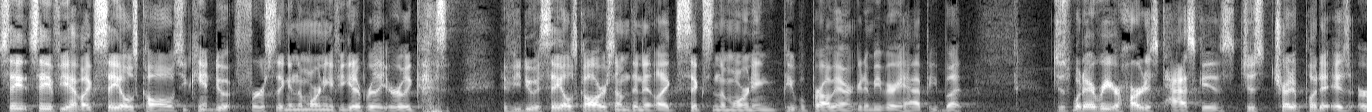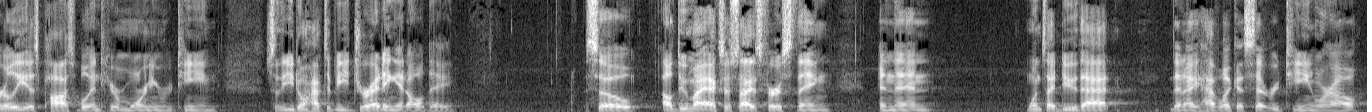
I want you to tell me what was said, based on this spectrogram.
say say if you have like sales calls, you can't do it first thing in the morning if you get up really early because if you do a sales call or something at like six in the morning, people probably aren't going to be very happy. But just whatever your hardest task is, just try to put it as early as possible into your morning routine so that you don't have to be dreading it all day. So I'll do my exercise first thing, and then once I do that, then I have like a set routine where I'll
